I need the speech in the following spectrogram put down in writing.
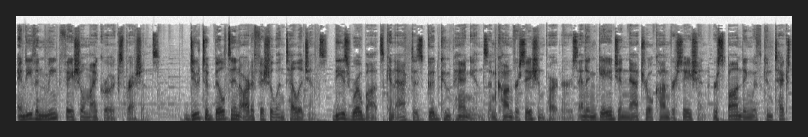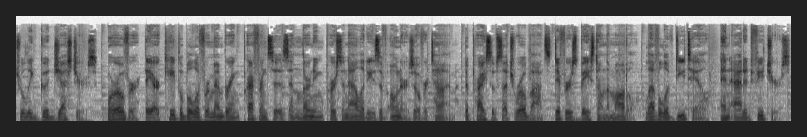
and even meat facial microexpressions. Due to built-in artificial intelligence, these robots can act as good companions and conversation partners and engage in natural conversation, responding with contextually good gestures. Moreover, they are capable of remembering preferences and learning personalities of owners over time. The price of such robots differs based on the model, level of detail, and added features.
